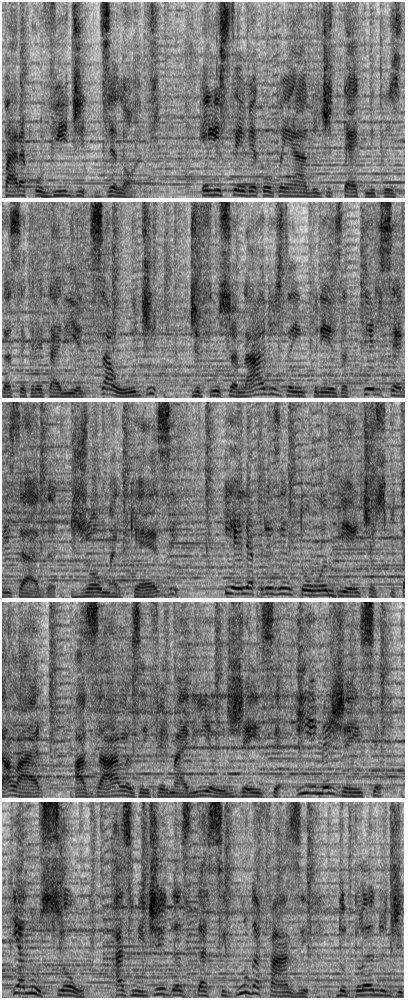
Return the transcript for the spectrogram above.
para a Covid-19. Ele esteve acompanhado de técnicos da Secretaria de Saúde, de funcionários da empresa terceirizada João Marquese e ele apresentou o ambiente hospitalar, as alas, enfermaria, urgência e emergência e anunciou as medidas da segunda fase do plano de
